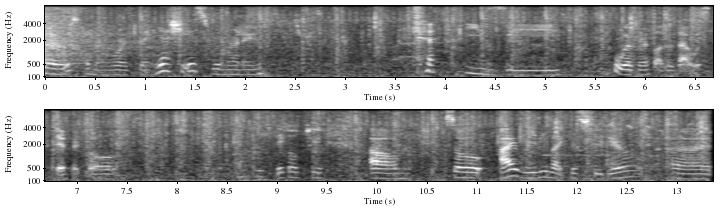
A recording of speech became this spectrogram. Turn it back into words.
So, spin reward thing. Yeah, she is swim running. Easy. Whoever thought that that was difficult. This big old tree. Um, so I really like this studio. Uh,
